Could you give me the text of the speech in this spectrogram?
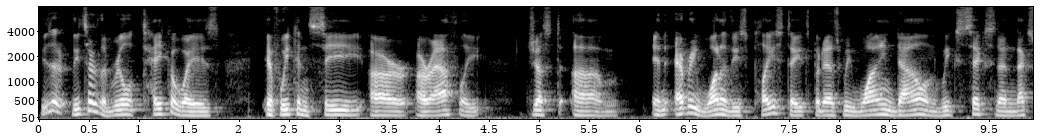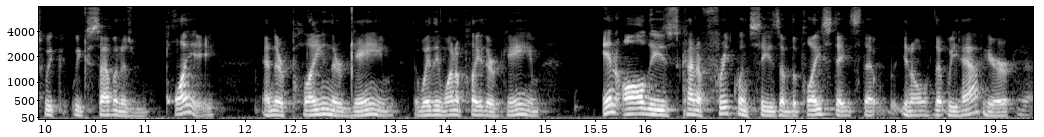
These are these are the real takeaways. If we can see our our athlete just um, in every one of these play states, but as we wind down week six and then next week week seven is play, and they're playing their game the way they want to play their game in all these kind of frequencies of the play states that you know that we have here. Yeah.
